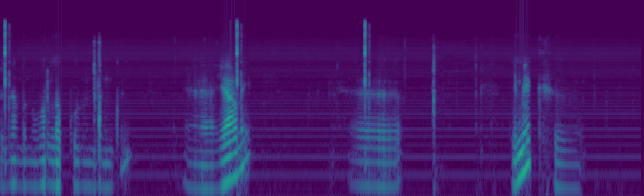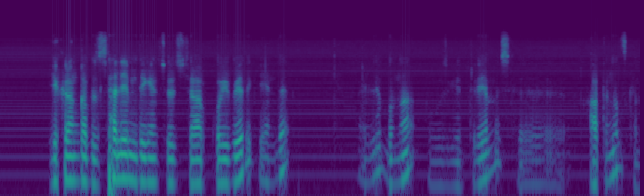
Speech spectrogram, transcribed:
бізден бұны орындап көруіміз мүмкін яғни демек экранға біз сәлем деген сөз шығарып қойып едік енді бұны өзгертіреміз атыңыз кім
